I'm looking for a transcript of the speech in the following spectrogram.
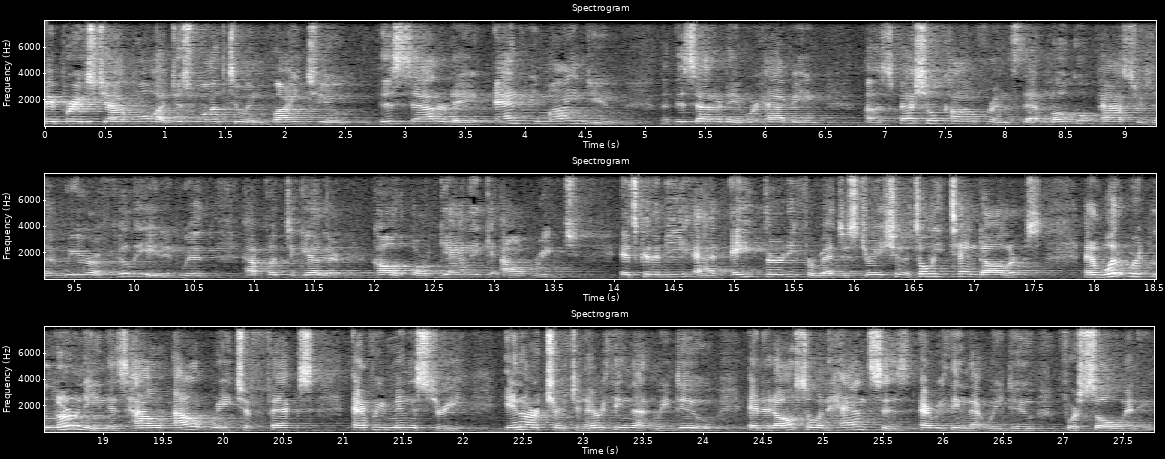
Hey, Praise Chapel, I just want to invite you this Saturday and remind you that this Saturday we're having a special conference that local pastors that we are affiliated with have put together called Organic Outreach. It's going to be at 8:30 for registration. It's only $10. And what we're learning is how outreach affects every ministry in our church and everything that we do, and it also enhances everything that we do for soul winning.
